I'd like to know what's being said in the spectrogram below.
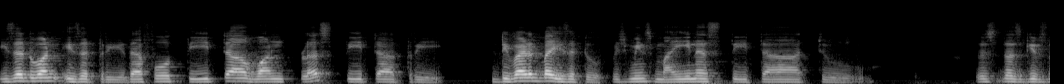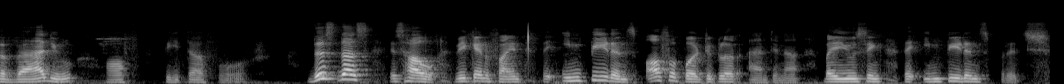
Z1 Z3 therefore theta 1 plus theta 3 divided by Z2 which means minus theta 2. This thus gives the value of theta 4. This thus is how we can find the impedance of a particular antenna by using the impedance bridge.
